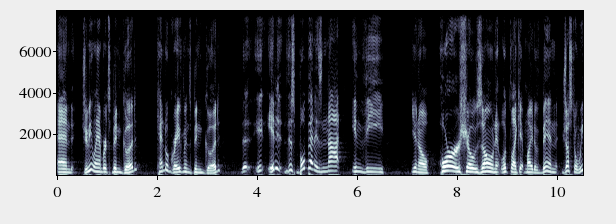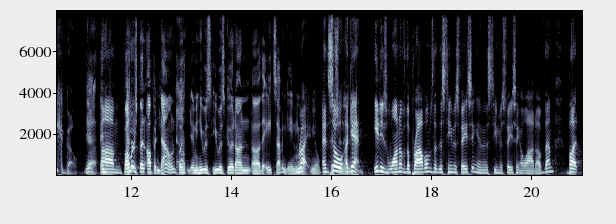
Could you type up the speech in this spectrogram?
And Jimmy Lambert's been good. Kendall Graveman's been good. The, it, it, this bullpen is not in the, you know, horror show zone it looked like it might have been just a week ago. Yeah. Um, Bummer's been up and down, but I mean he was he was good on uh, the eight seven game, He, Right. You know, and so, again, it is one of the problems that this team is facing, and this team is facing a lot of them. But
